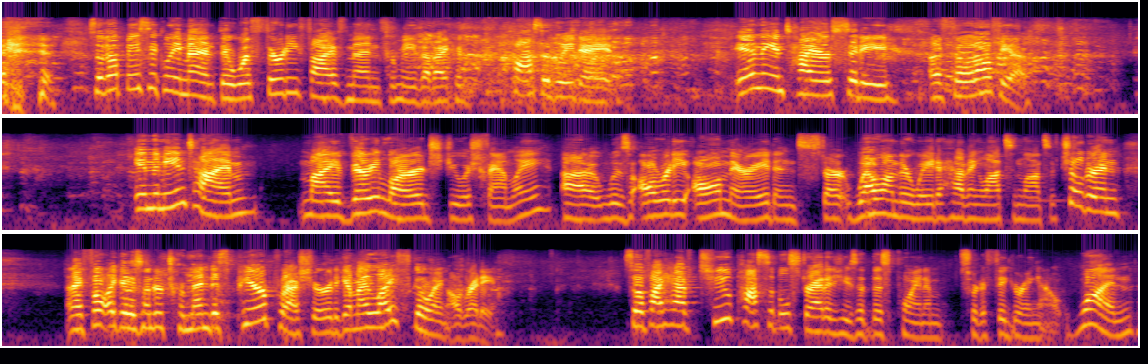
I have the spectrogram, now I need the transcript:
so that basically meant there were 35 men for me that I could possibly date in the entire city of Philadelphia. In the meantime, my very large Jewish family uh, was already all married and start well on their way to having lots and lots of children. And I felt like I was under tremendous peer pressure to get my life going already. So if I have two possible strategies at this point, I'm sort of figuring out. One,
